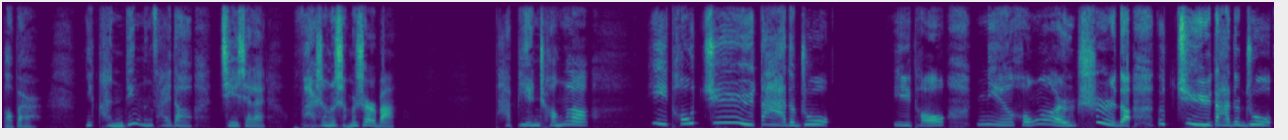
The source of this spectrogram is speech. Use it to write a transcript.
宝贝儿。你肯定能猜到接下来发生了什么事儿吧？它变成了一头巨大的猪，一头面红耳赤的巨大的猪。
